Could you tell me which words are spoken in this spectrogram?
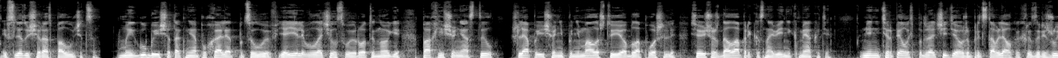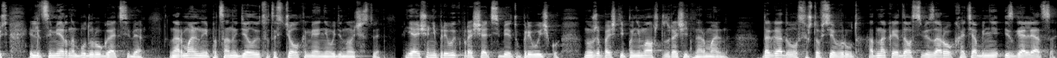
и в следующий раз получится. Мои губы еще так не опухали от поцелуев, я еле волочил свой рот и ноги, пах еще не остыл, шляпа еще не понимала, что ее облапошили, все еще ждала прикосновений к мякоти. Мне не терпелось подрочить, я уже представлял, как разрежусь и лицемерно буду ругать себя. Нормальные пацаны делают это с телками, а не в одиночестве. Я еще не привык прощать себе эту привычку, но уже почти понимал, что дрочить нормально. Догадывался, что все врут. Однако я дал себе зарок хотя бы не изгаляться.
